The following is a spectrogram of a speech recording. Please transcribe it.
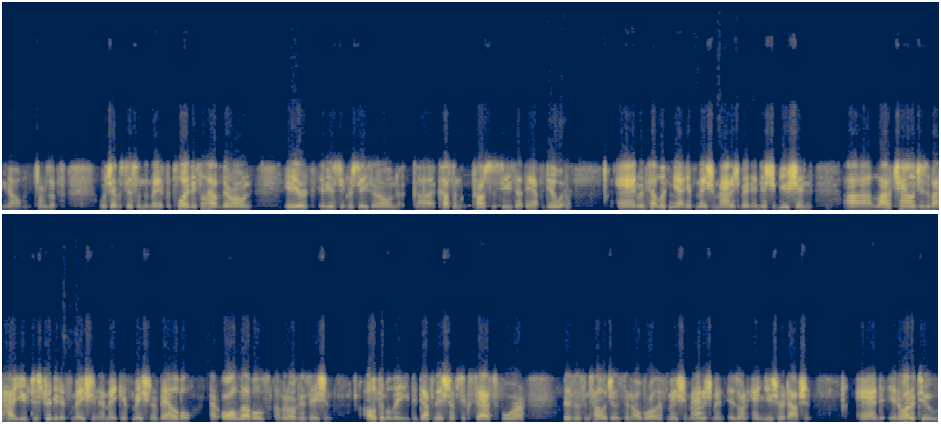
you know, in terms of whichever system they may have deployed, they still have their own idiosyncrasies and own uh, custom processes that they have to deal with. And when we start looking at information management and distribution, uh, a lot of challenges about how you distribute information and make information available at all levels of an organization. Ultimately, the definition of success for business intelligence and overall information management is on end user adoption. And in order to,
